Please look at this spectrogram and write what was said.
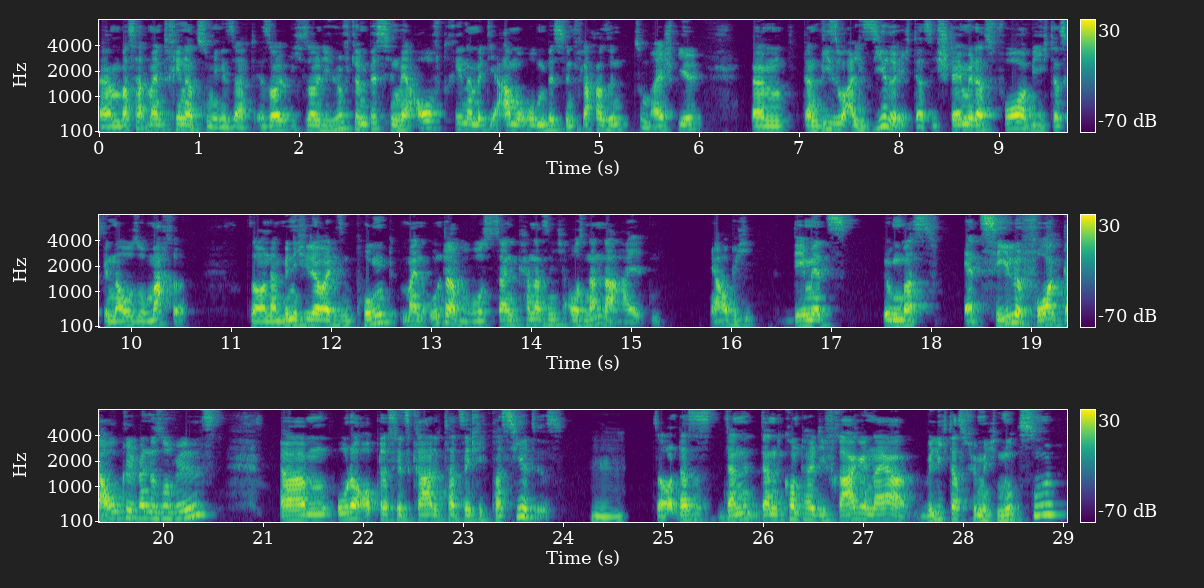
ähm, was hat mein Trainer zu mir gesagt? Er soll, ich soll die Hüfte ein bisschen mehr aufdrehen, damit die Arme oben ein bisschen flacher sind, zum Beispiel. Ähm, dann visualisiere ich das. Ich stelle mir das vor, wie ich das genauso mache. So, und dann bin ich wieder bei diesem Punkt, mein Unterbewusstsein kann das nicht auseinanderhalten. Ja, ob ich dem jetzt irgendwas erzähle, vorgaukel, wenn du so willst, ähm, oder ob das jetzt gerade tatsächlich passiert ist. Mhm. So, und das ist, dann, dann kommt halt die Frage, naja, will ich das für mich nutzen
